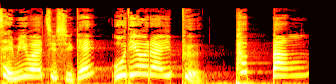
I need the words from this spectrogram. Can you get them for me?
재미와 지식의 오디오 라이프. 팝빵!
